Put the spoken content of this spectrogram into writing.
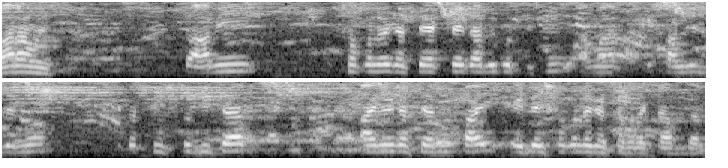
মারা হয়েছে। তো আমি সকলের কাছে একটাই দাবি করতেছি, আমার স্বামীর জন্য একটা সুষ্ঠু বিচার আইনের কাছে আমি পাই, এটাই সকলের কাছে আমার একটা আবদার।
